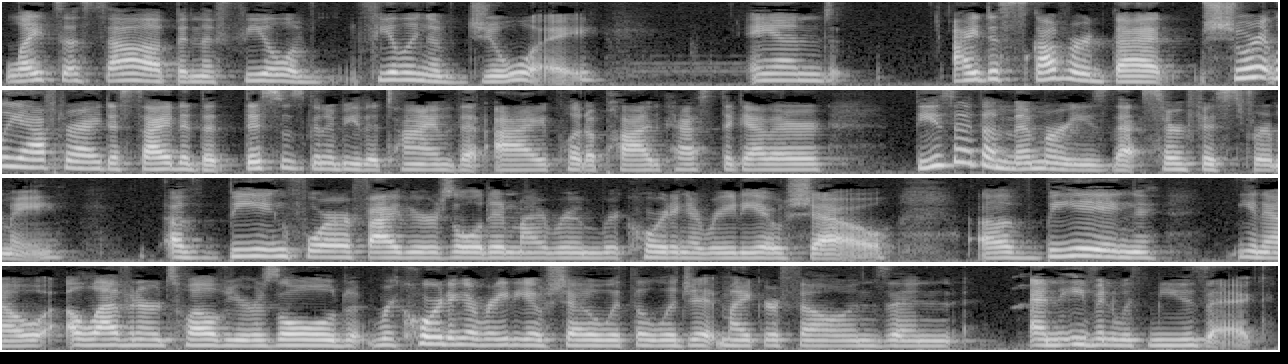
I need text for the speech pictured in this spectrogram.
lights us up and the feel of feeling of joy. And I discovered that shortly after I decided that this was going to be the time that I put a podcast together, these are the memories that surfaced for me of being four or five years old in my room recording a radio show, of being, you know, 11 or 12 years old recording a radio show with the legit microphones and, and even with music.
